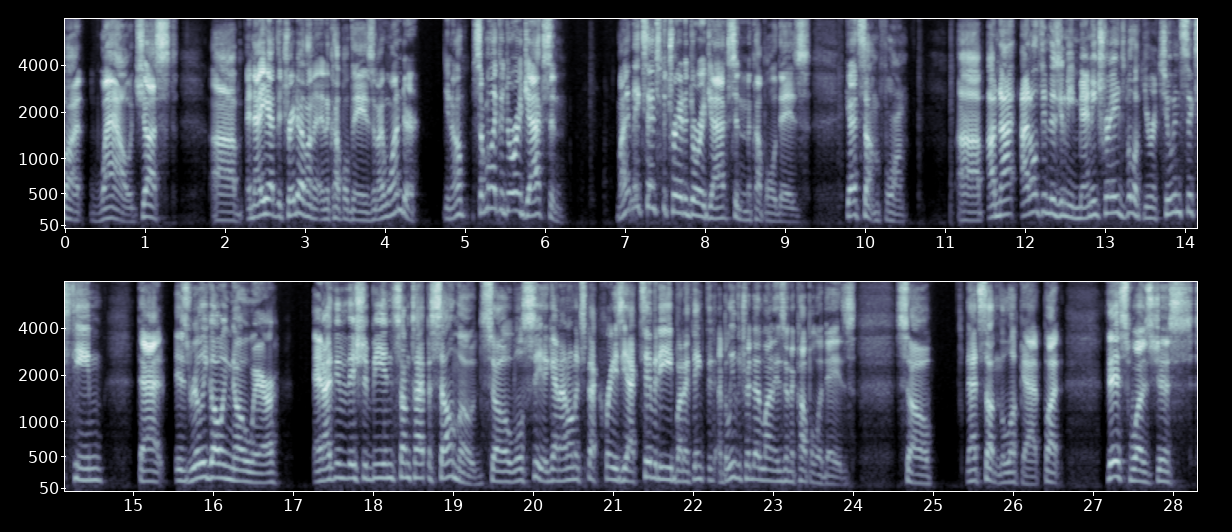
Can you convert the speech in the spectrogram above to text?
But wow, just um, and now you have the trade deadline in a couple days, and I wonder, you know, someone like Adoree Jackson might make sense to trade Adoree Jackson in a couple of days, get something for him. Uh, I'm not. I don't think there's going to be many trades, but look, you're a two and six team that is really going nowhere, and I think they should be in some type of sell mode. So we'll see. Again, I don't expect crazy activity, but I think that I believe the trade deadline is in a couple of days, so that's something to look at. But this was just,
